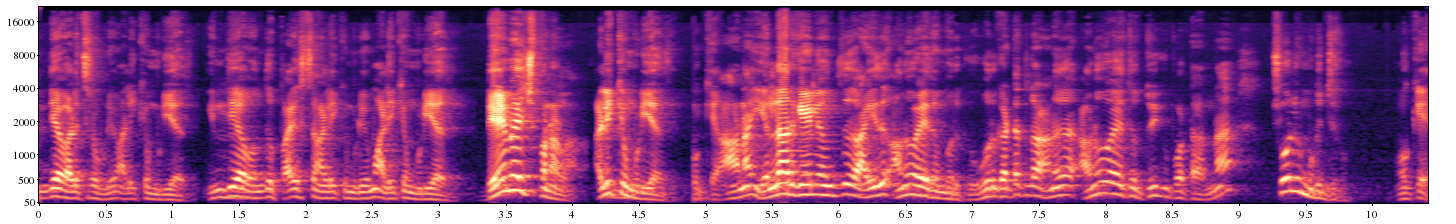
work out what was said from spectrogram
இந்தியாவை அழிச்சிட முடியும்? அழிக்க முடியாது. இந்தியா வந்து பாகிஸ்தான் அழிக்க முடியுமா? அழிக்க முடியாது. டேமேஜ் பண்ணலாம். அழிக்க முடியாது. ஓகே. ஆனால் எல்லார் கையிலையும் வந்து ஆயுத அணு ஆயுதம் இருக்குது ஒரு கட்டத்தில் அணு அணு ஆயுதத்தை தூக்கி போட்டாருன்னா சோழி முடிஞ்சிடும் ஓகே.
